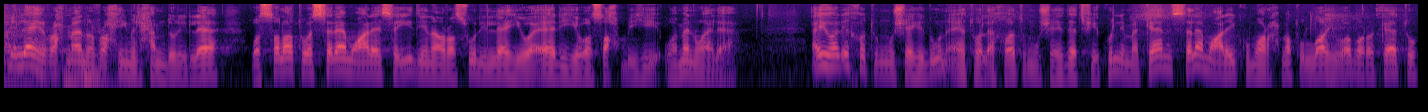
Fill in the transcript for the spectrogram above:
بسم الله الرحمن الرحيم الحمد لله والصلاة والسلام على سيدنا رسول الله وآله وصحبه ومن والاه. أيها الإخوة المشاهدون أيتها الأخوات المشاهدات في كل مكان السلام عليكم ورحمة الله وبركاته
